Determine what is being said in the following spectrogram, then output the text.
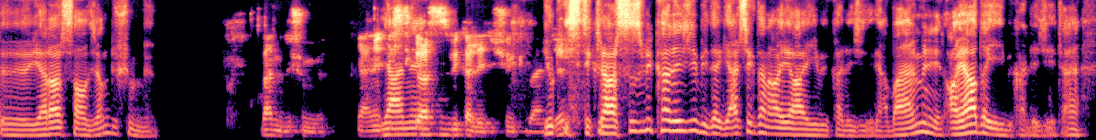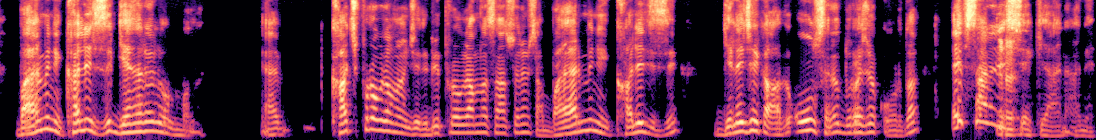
e, yarar sağlayacağını düşünmüyorum. Ben de düşünmüyorum. Yani, Yani- istikrarsız bir kaleci çünkü bence. Yok istikrarsız bir kaleci bir de gerçekten ayağı iyi bir kaleci değil. Yani Bayern Münih'in ayağı da iyi bir kaleciydi. Yani Bayern Münih'in kalecisi general olmalı. Yani kaç program önceydi bir programda sana söylemiştim. Bayern Münih'in kalecisi gelecek abi 10 sene duracak orada. Efsaneleşecek yani hani.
